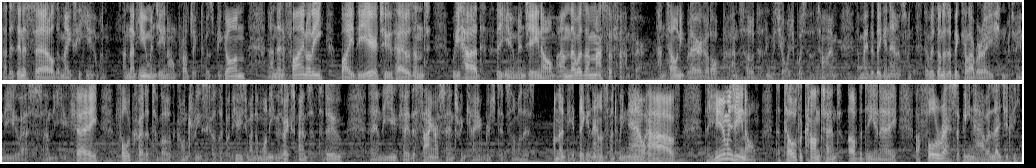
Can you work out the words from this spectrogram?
that is in a cell that makes a human. And that Human Genome Project was begun. And then finally, by the year 2000, we had the human genome, and there was a massive fanfare. And Tony Blair got up, and so did, I think it was George Bush at the time, and made the big announcement. It was done as a big collaboration between the US and the UK. Full credit to both countries because they put a huge amount of money. It was very expensive to do. In the UK, the Sanger Centre in Cambridge did some of this. And the big announcement we now have the human genome, the total content of the DNA, a full recipe now, allegedly,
